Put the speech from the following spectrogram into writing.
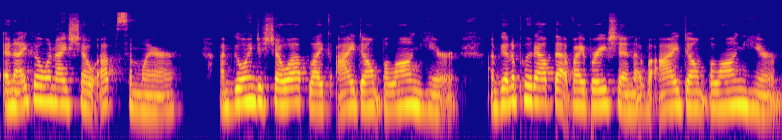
and I go and I show up somewhere, I'm going to show up like I don't belong here. I'm going to put out that vibration of I don't belong here.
